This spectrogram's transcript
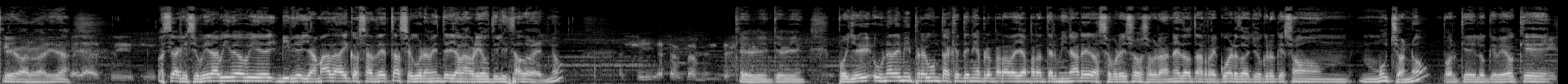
Qué barbaridad. O sea que si hubiera habido videollamada y cosas de estas, seguramente ya la habría utilizado él, ¿no? Sí, exactamente. Qué bien, qué bien. Pues yo, una de mis preguntas que tenía preparada ya para terminar era sobre eso, sobre anécdotas, recuerdos. Yo creo que son muchos, ¿no? Porque lo que veo es que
